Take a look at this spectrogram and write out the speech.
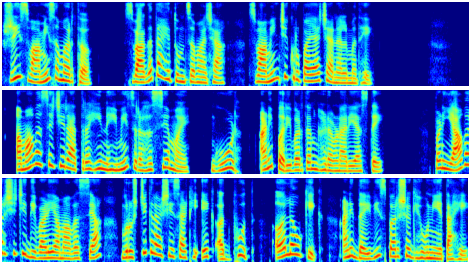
श्री स्वामी समर्थ. स्वागत आहे तुमचं माझ्या स्वामींची कृपा या चॅनलमध्ये. अमावस्येची रात्र ही नेहमीच रहस्यमय गूढ आणि परिवर्तन घडवणारी असते. पण यावर्षीची दिवाळी अमावस्या वृश्चिक राशीसाठी एक अद्भुत अलौकिक आणि दैवी स्पर्श घेऊन येत आहे.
